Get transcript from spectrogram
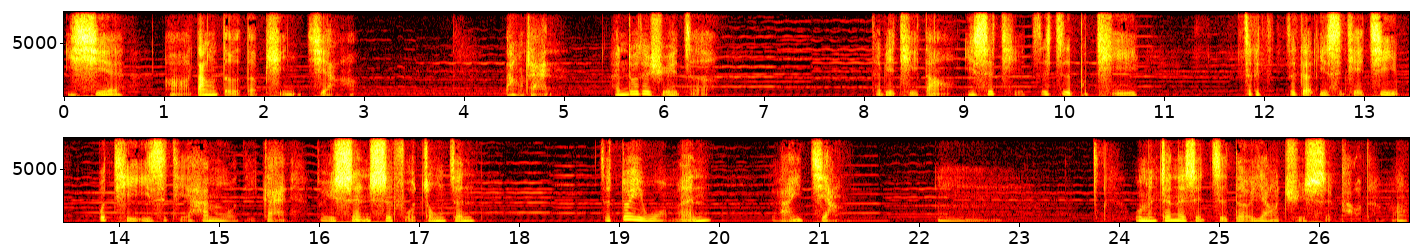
一些啊当得的评价。当然，很多的学者。特别提到以斯帖只字不提这个这个以斯帖记，不提以斯帖和摩迪改对神是否忠贞，这对我们来讲，嗯，我们真的是值得要去思考的啊。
